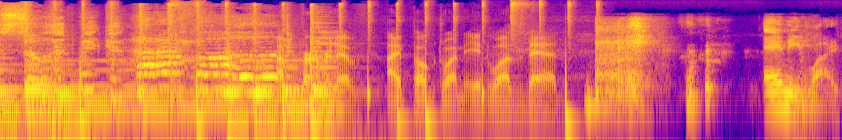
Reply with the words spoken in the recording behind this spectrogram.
so that we could have fun. Affirmative. I poked one. It was dead. anyway.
